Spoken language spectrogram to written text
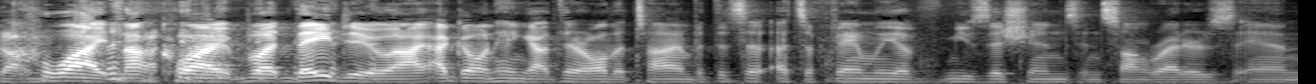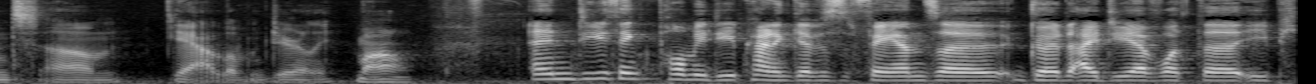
not quite not quite but they do I, I go and hang out there all the time but it's a it's a family of musicians and songwriters and um, yeah I love them dearly Wow. And do you think Pull Me Deep kind of gives fans a good idea of what the EP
